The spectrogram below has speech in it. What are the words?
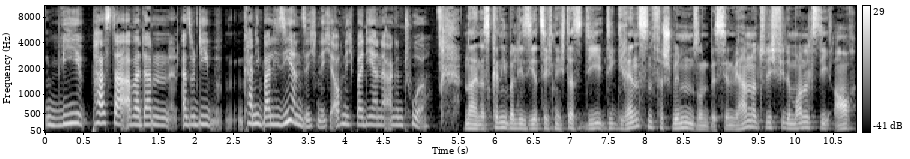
wie passt da aber dann, also die kannibalisieren sich nicht, auch nicht bei dir in der Agentur? Nein, das kannibalisiert sich nicht. Das, die, die Grenzen verschwimmen so ein bisschen. Wir haben natürlich viele Models, die auch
